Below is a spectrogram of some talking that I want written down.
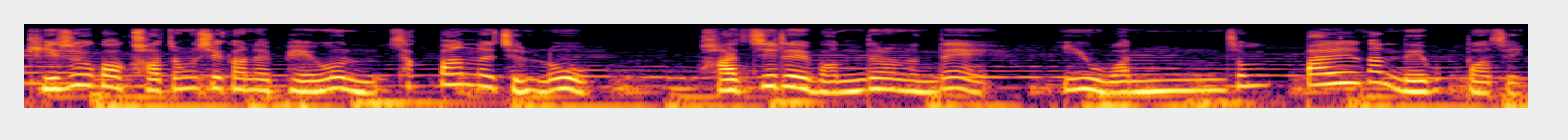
기술과 가정 시간에 배운 삭바느질로 바지를 만들었는데 이 완전 빨간 내복 바지.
